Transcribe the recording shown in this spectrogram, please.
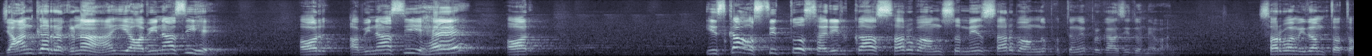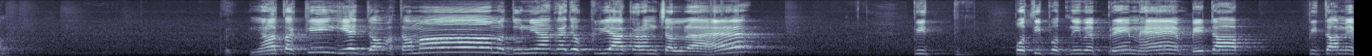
जानकर रखना, ये अविनाशी है। और अविनाशी है और इसका अस्तित्व शरीर का सर्व अंश में सर्व अंग प्रत्यंग में प्रकाशित होने वाला। सर्वम सर्वमिदम तत्म यहाँ तक कि ये तमाम दुनिया का जो क्रियाक्रम चल रहा है पोती पत्नी में प्रेम है, बेटा पिता में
